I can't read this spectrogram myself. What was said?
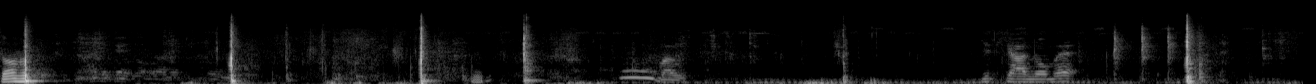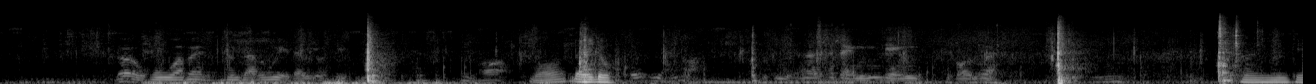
Rõ hơn Vâng. Giết cha nôm ấy. Đó là hùa à bên, đừng ra đuôi đấy rồi. Bó đầy đủ Hai đèn đèn còn nữa. Rồi, nhìn cái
